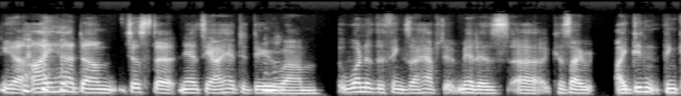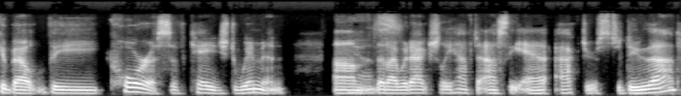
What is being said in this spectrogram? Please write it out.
Yeah i had um just uh, nancy i had to do mm-hmm. um one of the things i have to admit is because uh, i I didn't think about the chorus of caged women. Um, yes. That I would actually have to ask the a- actors to do that,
